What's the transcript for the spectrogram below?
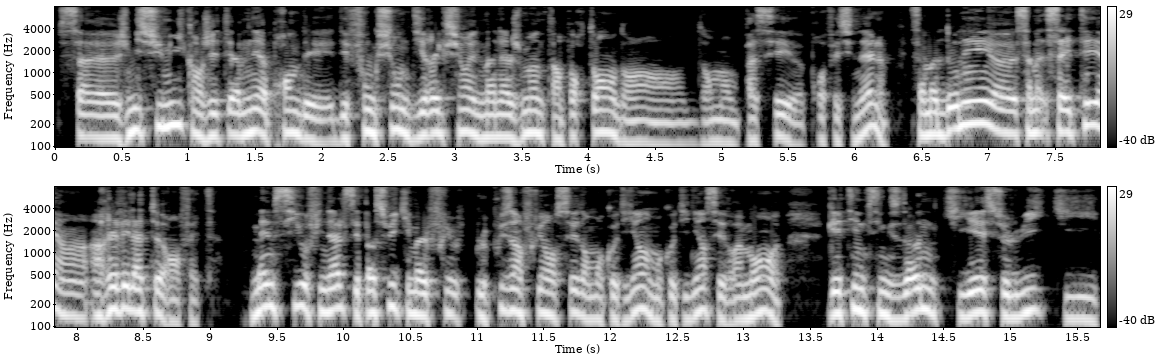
Ça, je m'y suis mis quand j'étais amené à prendre des, des, fonctions de direction et de management importants dans, dans mon passé euh, professionnel. Ça m'a donné, euh, ça, a, ça a été un, un, révélateur en fait. Même si au final, c'est pas celui qui m'a le plus influencé dans mon quotidien. Dans mon quotidien, c'est vraiment Getting Things Done qui est celui qui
